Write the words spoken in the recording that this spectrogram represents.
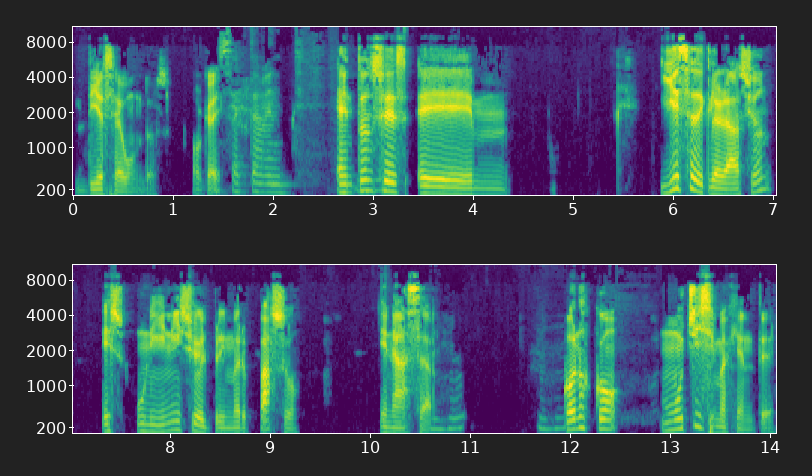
10 segundos. Exactamente. Entonces, em, y esa declaración es un inicio del primer paso en hacer. Conozco muchísima gente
